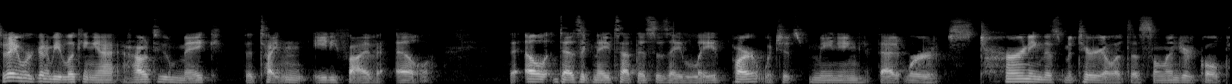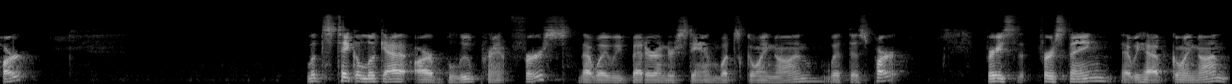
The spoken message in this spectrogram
Today we're going to be looking at how to make the Titan 85L. The L designates that this is a lathe part, which is meaning that we're turning this material. It's a cylindrical part. Let's take a look at our blueprint first. That way we better understand what's going on with this part. Very first thing that we have going on,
